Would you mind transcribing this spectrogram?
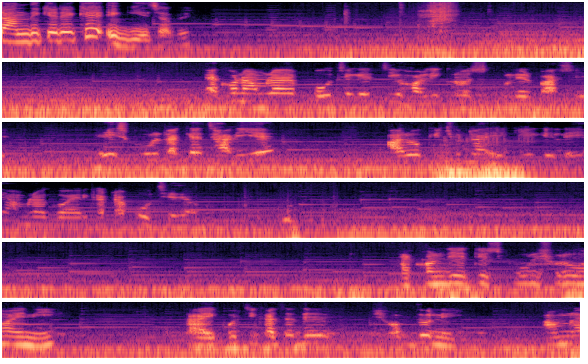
ডান দিকে রেখে এগিয়ে যাবে। এখন আমরা পৌঁছে গেছি হলিক্রস স্কুলের পাশে। এই স্কুলটাকে ছাড়িয়ে আরও কিছুটা এগিয়ে গেলেই আমরা গয়ের কাটা পৌঁছে যাব। এখন যেহেতু স্কুল শুরু হয়নি, তাই কচি কাচাদের শব্দ নেই। আমরা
